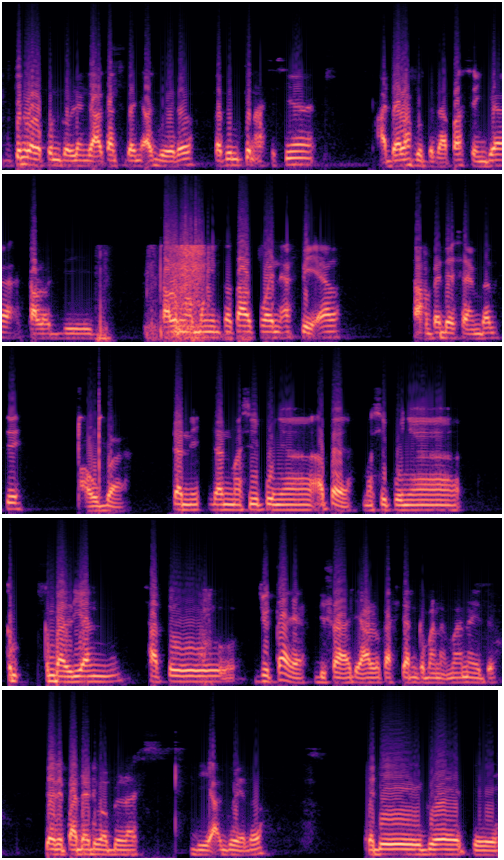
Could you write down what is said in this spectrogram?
mungkin walaupun golnya nggak akan sebanyak Aguero, tapi mungkin asisnya adalah beberapa sehingga kalau di kalau ngomongin total poin FPL sampai Desember sih Auba dan dan masih punya apa ya masih punya ke, kembalian satu juta ya bisa dialokasikan ke mana-mana itu. Daripada 12 di Aguero. Jadi gue pilih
